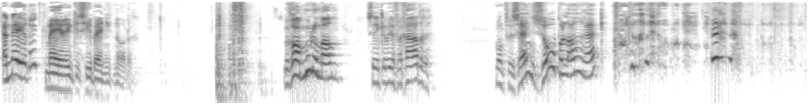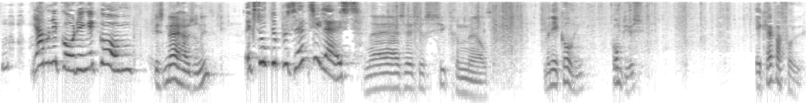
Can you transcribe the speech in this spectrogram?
En Meijerik? Meijerink is hierbij niet nodig. Mevrouw Moederman, zeker weer vergaderen. Want we zijn zo belangrijk. Ja, meneer Koning, ik kom. Is Nijhuis er niet? Ik zoek de presentielijst. Nee, hij heeft zich ziek gemeld. Meneer Koning, komt u eens. Ik heb wat voor u.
